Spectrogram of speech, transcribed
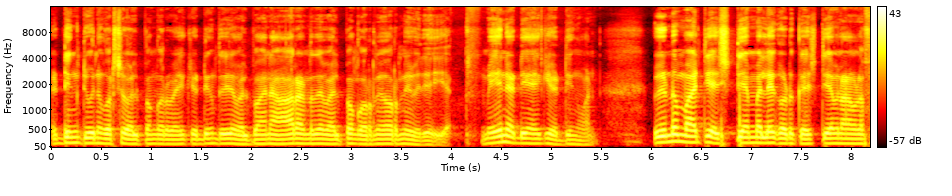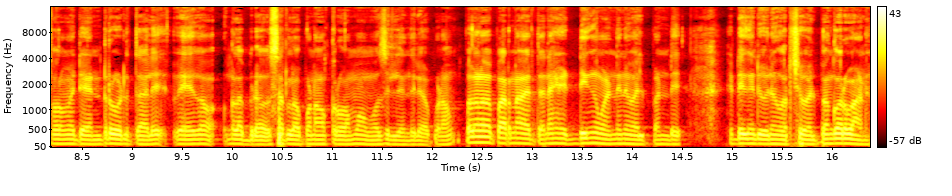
ഹെഡിങ് ടുവിന് കുറച്ച് വലുപ്പം കുറവായിരിക്കും. ഹെഡിങ് ത്രീന് വലുപ്പം. അങ്ങനെ ആറെണ്ണത്തിന് വലുപ്പം കുറഞ്ഞ് കുറഞ്ഞ് വരിക ചെയ്യുക മെയിൻ ഹെഡിങ് ആയിരിക്കും ഹെഡിങ് വൺ വീണ്ടും മാറ്റി എച്ച് ടി എം എല്ലേക്ക് കൊടുക്കുക. എച്ച് ടി എം എല്ലാണ് ഫോർമാറ്റ് എന്റർ കൊടുത്താൽ വേഗം നിങ്ങളെ ബ്രൗസറിൽ ഓപ്പൺ ആവും. ക്രോമോ മോസിൽ എന്തെങ്കിലും ഓപ്പൺ ആവും. ഇപ്പോൾ നിങ്ങൾ പറഞ്ഞ മാതിരി തന്നെ ഹെഡിങ് വണ്ണിന് വലുപ്പമുണ്ട്. ഹെഡിങ് ടുവിന് കുറച്ച് വലുപ്പം കുറവാണ്.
